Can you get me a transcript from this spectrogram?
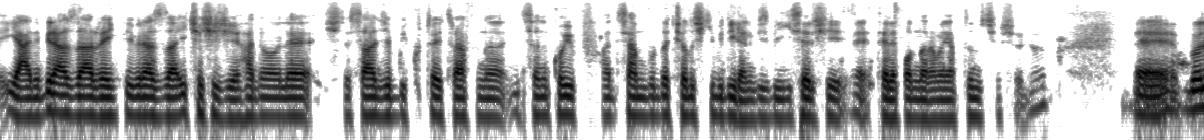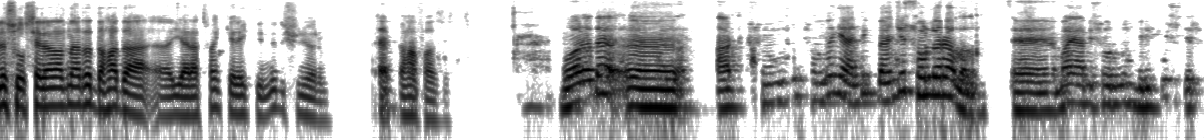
yani biraz daha renkli, biraz daha iç açıcı. Hani öyle işte sadece bir kutu etrafına insanı koyup hadi sen burada çalış gibi değil. Hani biz bilgisayar işi ve telefonla arama yaptığımız için söylüyorum. Ee, böyle sosyal alanlarda daha da e, yaratmak gerektiğini düşünüyorum. Evet. Daha fazla. Bu arada e, artık sunumumuzun sonuna geldik. Bence soruları alalım. E, bayağı bir sorumuz birikmiştir.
